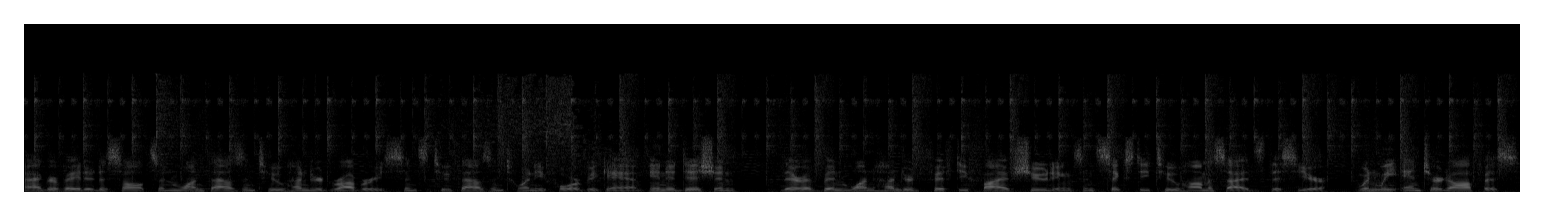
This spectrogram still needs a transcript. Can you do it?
aggravated assaults and 1,200 robberies since 2024 began. In addition, there have been 155 shootings and 62 homicides this year. When we entered office,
